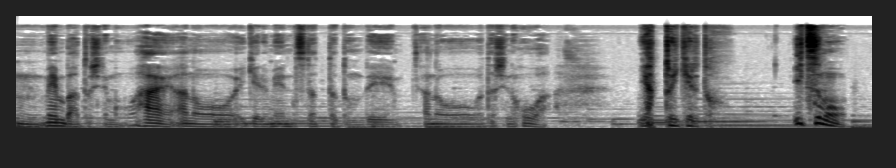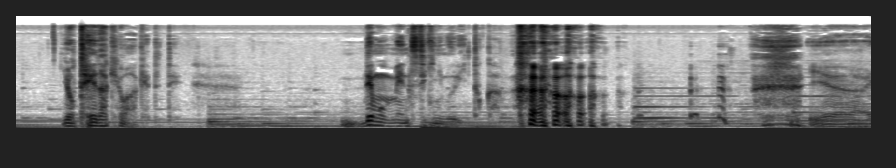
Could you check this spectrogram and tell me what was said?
うん、メンバーとしてもはいあのいけるメンツだったと思うのであの私の方はやっといけると。いつも予定だけは開けてて。でもメンツ的に無理とか。いやいろいろな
